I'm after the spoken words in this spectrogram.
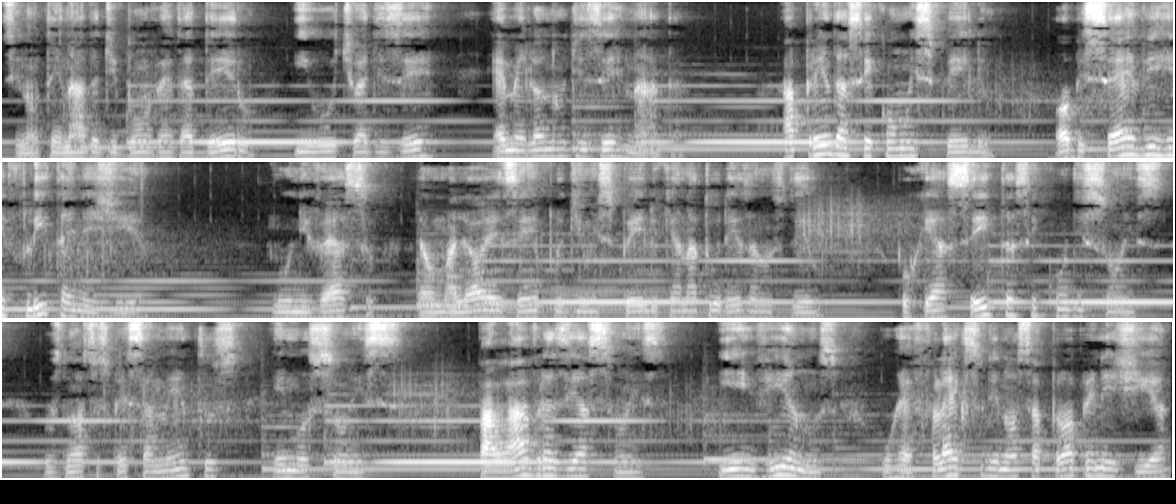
Se não tem nada de bom, verdadeiro e útil a dizer, é melhor não dizer nada. Aprenda a ser como um espelho, observe e reflita a energia. O universo é o melhor exemplo de um espelho que a natureza nos deu, porque aceita sem condições os nossos pensamentos, emoções, palavras e ações e envia-nos o reflexo de nossa própria energia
